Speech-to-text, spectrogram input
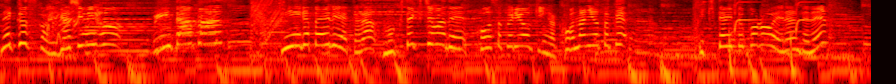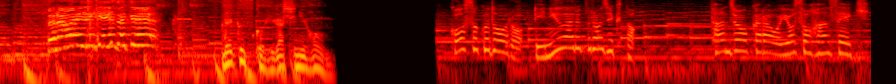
ネクスコ東日本ウィンターパンツ新潟エリアから目的地まで高速料金がこんなにお得。行きたいところを選んでね。ドラ割で検索。ネクスコ東日本高速道路リニューアルプロジェクト。誕生からおよそ半世紀。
